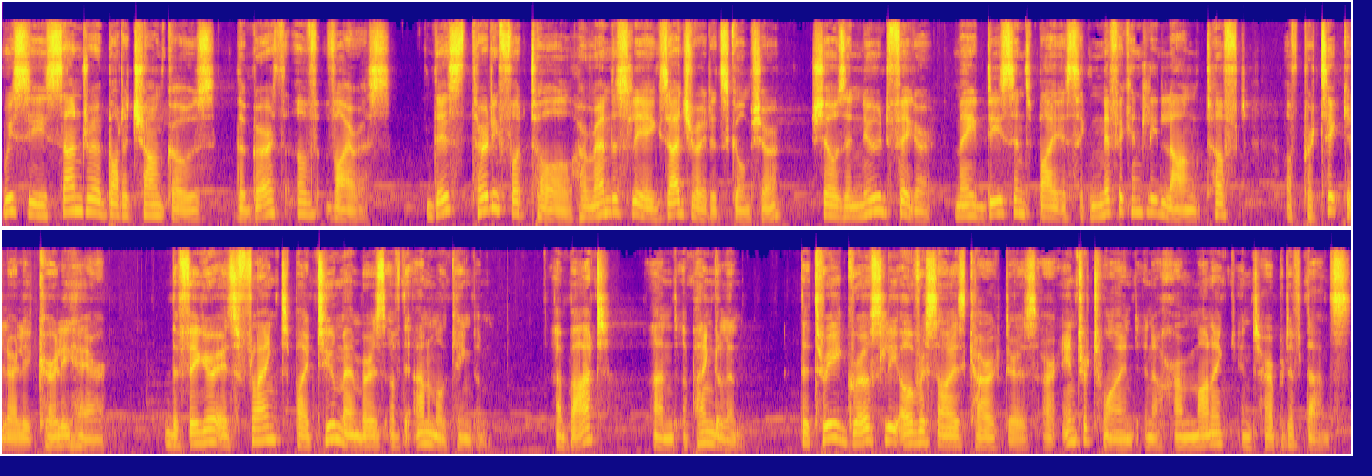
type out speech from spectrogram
we see Sandra Bottachenko's The Birth of Virus. This 30 foot tall, horrendously exaggerated sculpture shows a nude figure made decent by a significantly long tuft of particularly curly hair. The figure is flanked by two members of the animal kingdom a bat and a pangolin. The three grossly oversized characters are intertwined in a harmonic interpretive dance,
